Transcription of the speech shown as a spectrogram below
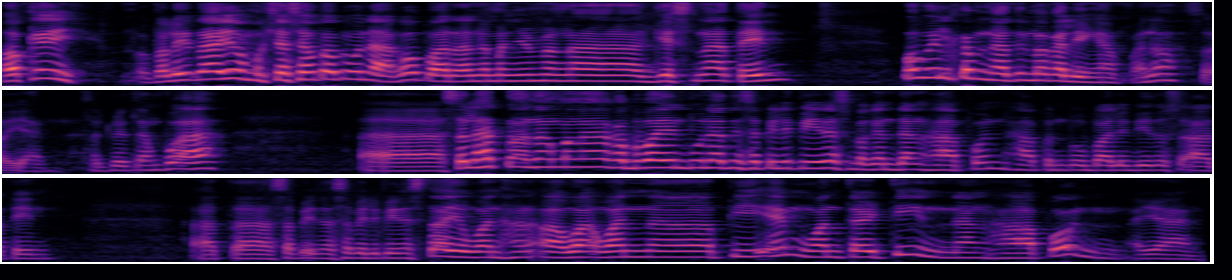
Okay, tuloy tayo. Magsashoutout muna ako para naman yung mga guests natin, ma-welcome natin mga kalingap. Ano? So yan, saglit lang po ah. Ah, sa lahat po ng mga kababayan po natin sa Pilipinas, magandang hapon. Hapon po bali dito sa atin. At ah, sa, sa Pilipinas tayo, 1, uh, 1 p.m., 1.13 ng hapon. Ayan.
